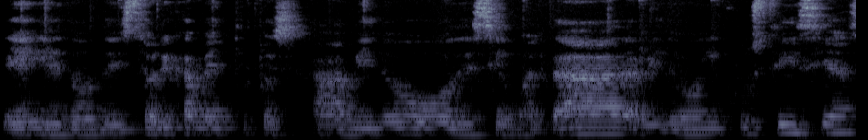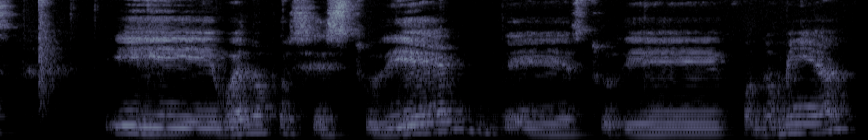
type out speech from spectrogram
eh, donde históricamente pues ha habido desigualdad, ha habido injusticias. Y bueno, pues estudié, eh, estudié economía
